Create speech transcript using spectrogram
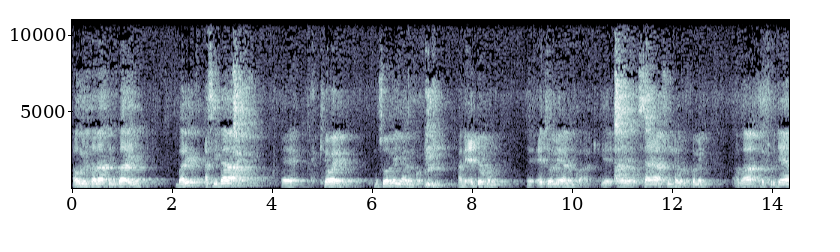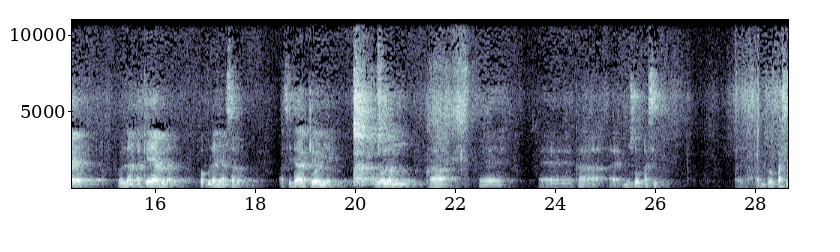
aw min talaqin ba'ini. Bari asida e, kewoye muso me yalon ko aɓe eddo kono e, eddo me yalon ko saya sunta walla komin aba aɓe furjaya ko wallan a keya bula fo bulaña saba. Asida kewo ñe wolom ka eh, eh ka eh, muso pasi ka muso pasi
